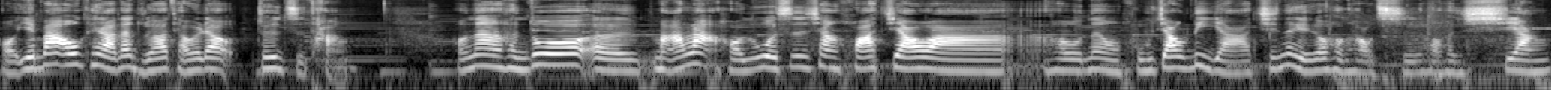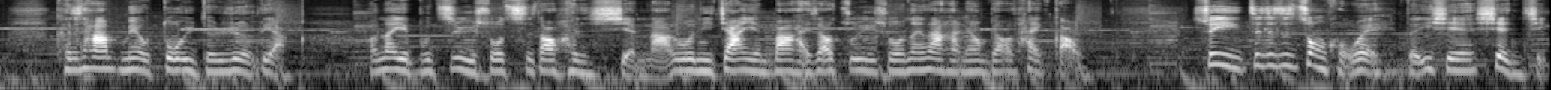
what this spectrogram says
哦，盐巴 OK 啦，但主要调味料就是指糖。那很多呃麻辣好，如果是像花椒啊，然后那种胡椒粒啊，其实那也都很好吃，哦，很香。可是它没有多余的热量，哦，那也不至于说吃到很咸啦。如果你加盐巴，还是要注意说那钠含量不要太高。所以这就是重口味的一些陷阱。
